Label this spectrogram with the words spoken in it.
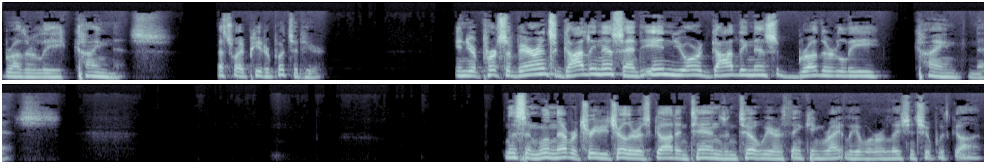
brotherly kindness. That's why Peter puts it here in your perseverance, godliness, and in your godliness, brotherly kindness. Listen, we'll never treat each other as God intends until we are thinking rightly of our relationship with God.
